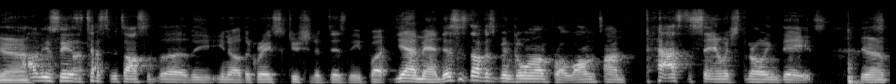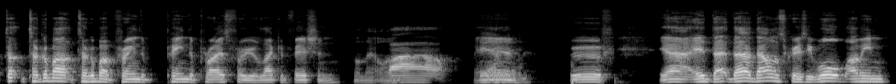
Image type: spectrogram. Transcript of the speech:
Yeah. Obviously, it's a testament to also the the you know the great execution of Disney. But yeah, man, this stuff has been going on for a long time, past the sandwich throwing days. Yeah, T- talk about talk about paying the paying the price for your lack of vision on that one. Wow man. Yeah, Oof. Yeah, it, that that that one's crazy. Well, I mean,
